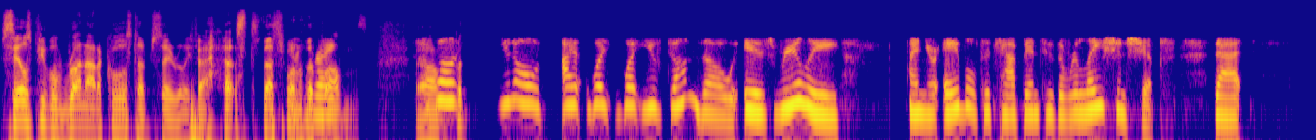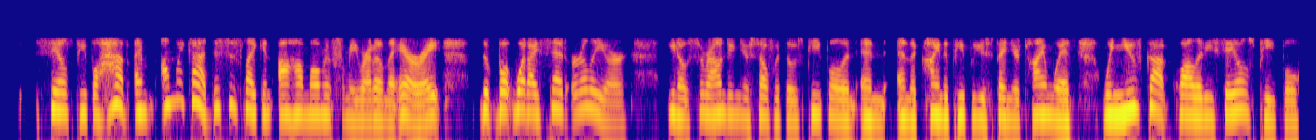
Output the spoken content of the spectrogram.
salespeople run out of cool stuff to say really fast. That's one of the right. problems. Um, well, but, you know, I, what what you've done though is really and you're able to tap into the relationships that salespeople have. I'm, oh my God, this is like an aha moment for me right on the air, right? The, but what I said earlier, you know, surrounding yourself with those people and, and, and the kind of people you spend your time with, when you've got quality salespeople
